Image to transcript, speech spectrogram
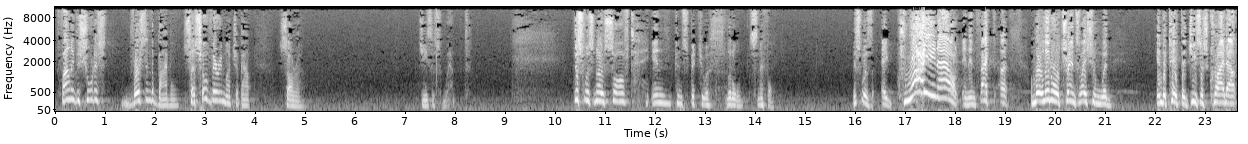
Finally, the shortest verse in the Bible says so very much about sorrow. Jesus wept. This was no soft, inconspicuous little sniffle. This was a crying out, and in fact, a, a more literal translation would indicate that Jesus cried out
